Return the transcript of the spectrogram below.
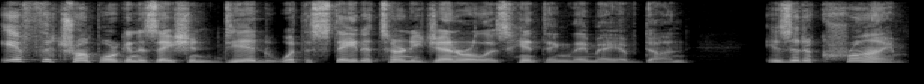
If the Trump organization did what the state attorney general is hinting they may have done, is it a crime?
